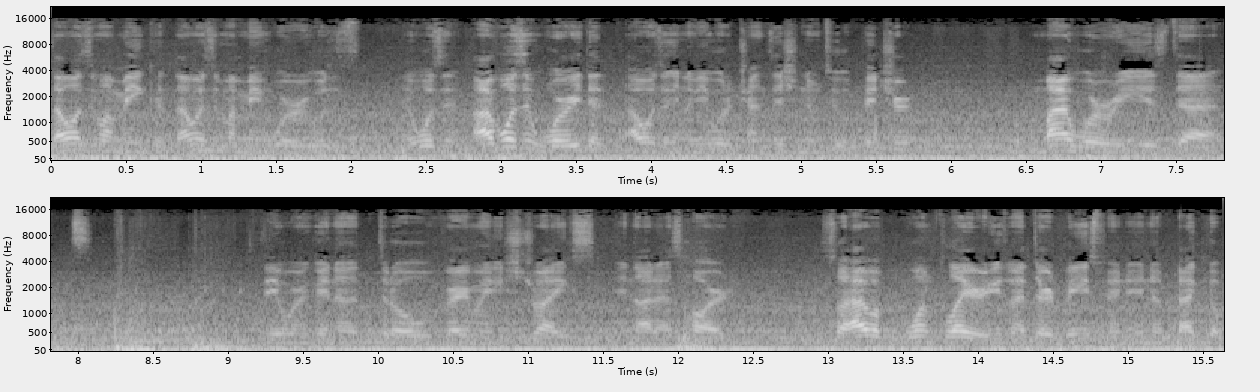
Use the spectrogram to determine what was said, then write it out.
that wasn't my main that wasn't my main worry. Was it wasn't I wasn't worried that I wasn't going to be able to transition them to a pitcher. My worry is that they weren't going to throw very many strikes and not as hard. So I have a, one player, he's my third baseman and a backup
